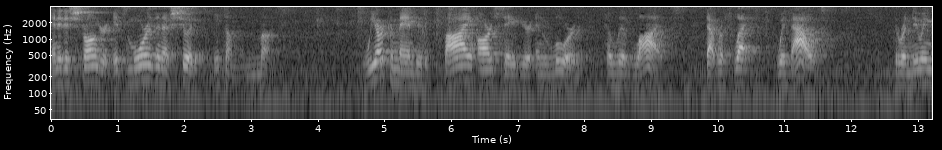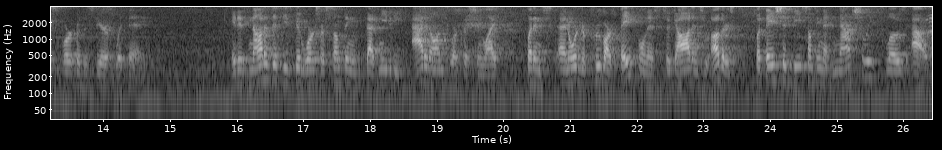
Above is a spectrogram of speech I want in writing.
And it is stronger. It's more than a should, it's a must. We are commanded by our Savior and Lord to live lives that reflect without the renewing work of the Spirit within. It is not as if these good works are something that need to be added on to our Christian life, but in, in order to prove our faithfulness to God and to others, but they should be something that naturally flows out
